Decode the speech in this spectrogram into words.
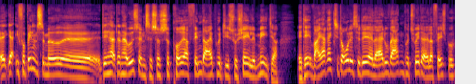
øh, ja, i forbindelse med øh, det her, den her udsendelse, så, så prøvede jeg at finde dig på de sociale medier. Øh, det, var jeg rigtig dårlig til det, eller er du hverken på Twitter eller Facebook?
